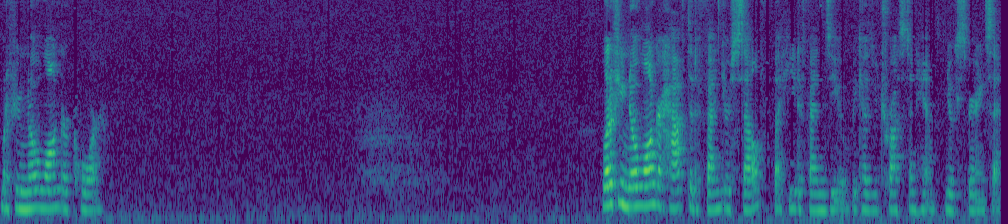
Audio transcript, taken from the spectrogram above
What if you're no longer poor? What if you no longer have to defend yourself, but He defends you because you trust in Him? You experience it.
